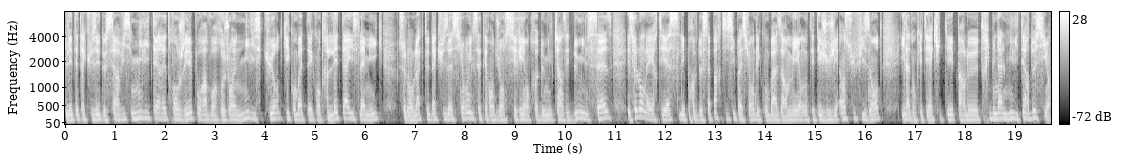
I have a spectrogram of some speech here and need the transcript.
Il était accusé de service militaire étranger pour avoir rejoint une milice kurde qui combattait contre l'État islamique. Selon l'acte d'accusation, il s'était rendu en Syrie entre 2015 et 2016. Et selon la RTS, les preuves de sa participation à des combats armés ont été jugées insuffisantes. Il a donc été acquitté par le tribunal militaire de Sion.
